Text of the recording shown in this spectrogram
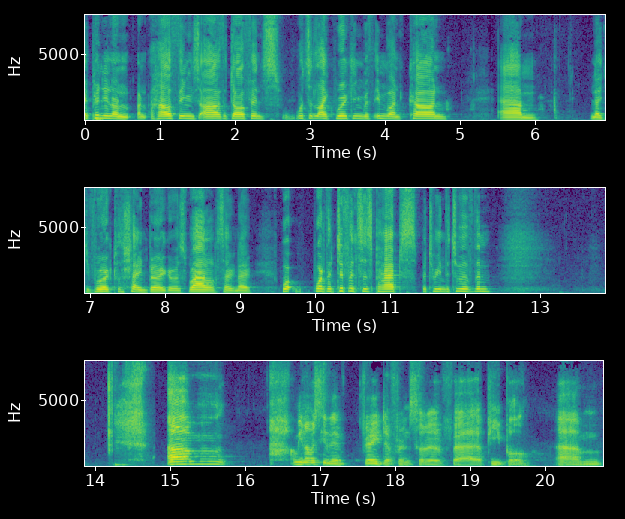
opinion on, on how things are with the Dolphins? What's it like working with Imraan Khan? Um, you know, you've worked with Shane Burger as well, so you know what what are the differences perhaps between the two of them? Um, I mean, obviously they're very different sort of uh, people. Um,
